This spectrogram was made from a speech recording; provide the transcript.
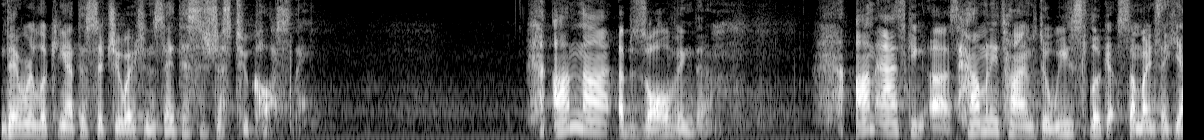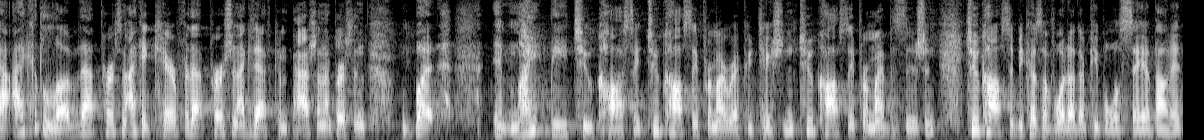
they were looking at the situation and say, This is just too costly? I'm not absolving them. I'm asking us, how many times do we look at somebody and say, Yeah, I could love that person, I could care for that person, I could have compassion on that person, but it might be too costly, too costly for my reputation, too costly for my position, too costly because of what other people will say about it.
